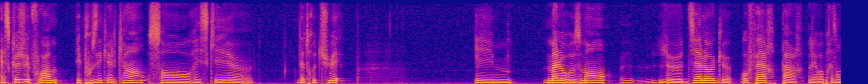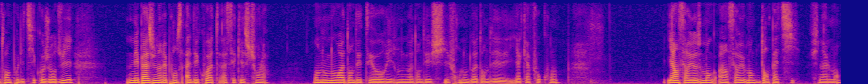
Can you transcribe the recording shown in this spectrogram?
Est-ce que je vais pouvoir épouser quelqu'un sans risquer... Euh, d'être tué. Et malheureusement, le dialogue offert par les représentants politiques aujourd'hui n'est pas une réponse adéquate à ces questions-là. On nous noie dans des théories, on nous noie dans des chiffres, on nous noie dans des yaka faucons. Il y a un, sérieusement, un sérieux manque d'empathie, finalement.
